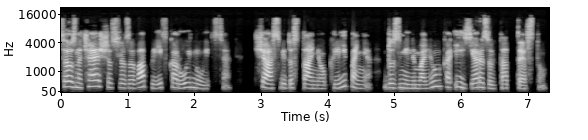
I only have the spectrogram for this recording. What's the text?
Це означає, що сльозова плівка руйнується. Час від останнього кліпання до зміни малюнка і є результат тесту.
